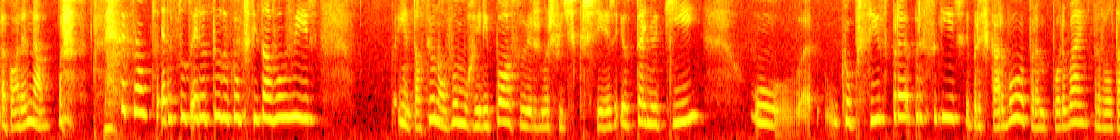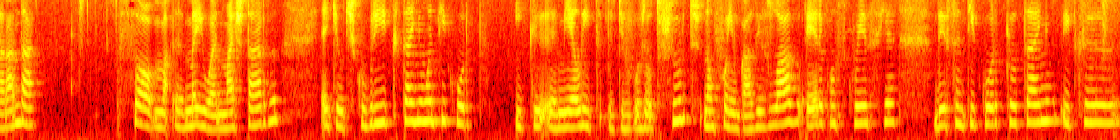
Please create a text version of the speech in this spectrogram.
agora não. e pronto, era tudo, era tudo o que eu precisava ouvir. E então, se eu não vou morrer e posso ver os meus filhos crescer, eu tenho aqui o, o que eu preciso para, para seguir, para ficar boa, para me pôr bem, para voltar a andar. Só meio ano mais tarde é que eu descobri que tenho um anticorpo e que a mielite, eu tive os outros surtos, não foi um caso isolado, era consequência desse anticorpo que eu tenho e que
